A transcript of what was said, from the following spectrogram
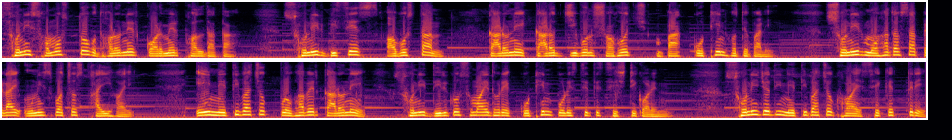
শনি সমস্ত ধরনের কর্মের ফলদাতা। শনির বিশেষ অবস্থান কারণে কারোর জীবন সহজ বা কঠিন হতে পারে। শনির মহাদশা প্রায় উনিশ বছর স্থায়ী হয়। এই নেতিবাচক প্রভাবের কারণে শনি দীর্ঘ সময় ধরে কঠিন পরিস্থিতির সৃষ্টি করেন। শনি যদি নেতিবাচক হয়, সেক্ষেত্রে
